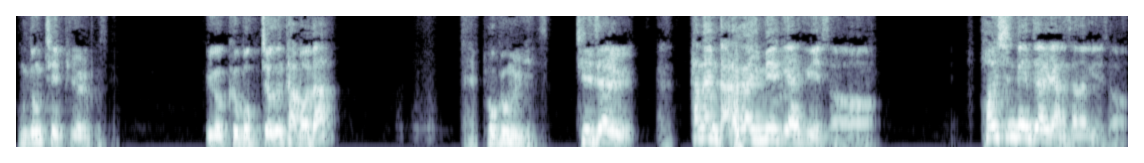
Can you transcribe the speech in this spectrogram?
공동체의 필요를 보세요. 그리고 그 목적은 다 뭐다? 네, 복음을 위해서. 제자를, 하나님 나라가 임하게 하기 위해서, 헌신된 자를 양산하기 위해서,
